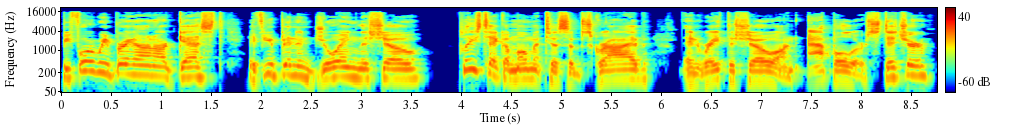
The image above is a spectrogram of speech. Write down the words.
Before we bring on our guest, if you've been enjoying the show, please take a moment to subscribe and rate the show on Apple or Stitcher.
